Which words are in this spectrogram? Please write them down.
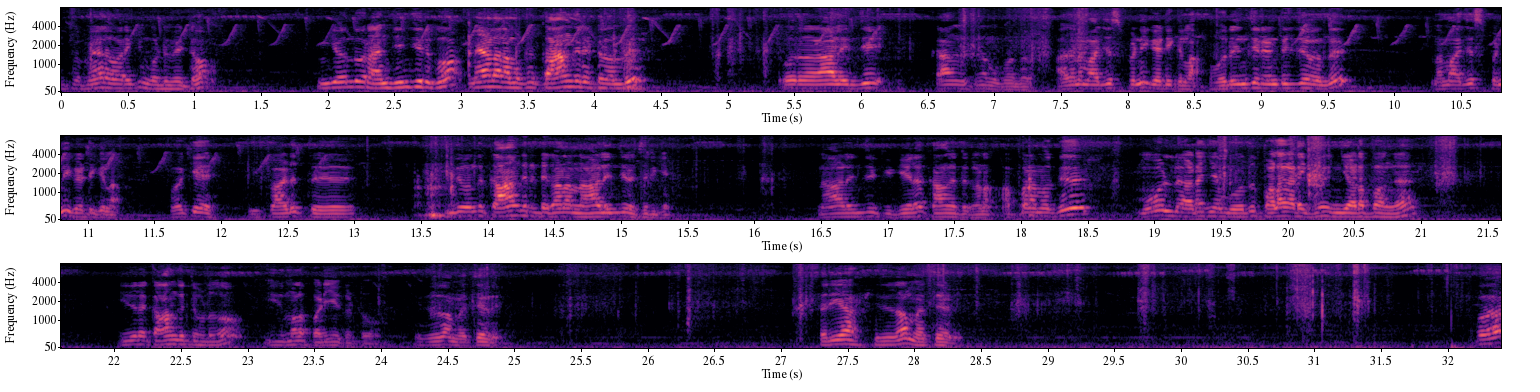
இப்போ மேலே வரைக்கும் கொண்டு போயிட்டோம். இங்கே வந்து ஒரு அஞ்சு இன்ச்சு இருக்கும். மேலே நமக்கு காங்கிரீட் வந்து ஒரு நாலு இன்ச்சு காங்கிரீட் நமக்கு வந்துடும் அதை நம்ம அட்ஜஸ்ட் பண்ணி கட்டிக்கலாம். ஒரு இன்ச்சு ரெண்டு இன்ச்சு வந்து நம்ம அட்ஜஸ்ட் பண்ணி கட்டிக்கலாம். ஓகே இப்போ அடுத்து இது வந்து காங்கிரீட்டுக்கான நாலு இன்ச்சு வச்சுருக்கேன். நாலு இன்ச்சுக்கு கீழே காங்கிரீட் கணம். அப்போ நமக்கு மோல்டு அடைக்கும் போது பழம் அடைக்கும் இங்கே அடைப்பாங்க. இதில் காங்கிரீட் விழுகும். இது மேலே படியை கட்டுவோம். இதுதான் மெத்தேடு சரியா? இதுதான் மெத்தேடு இப்போ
